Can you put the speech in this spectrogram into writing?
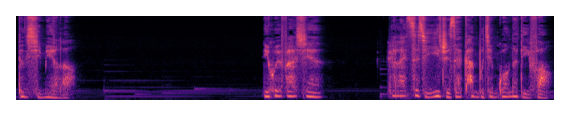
灯熄灭了。你会发现，原来自己一直在看不见光的地方。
